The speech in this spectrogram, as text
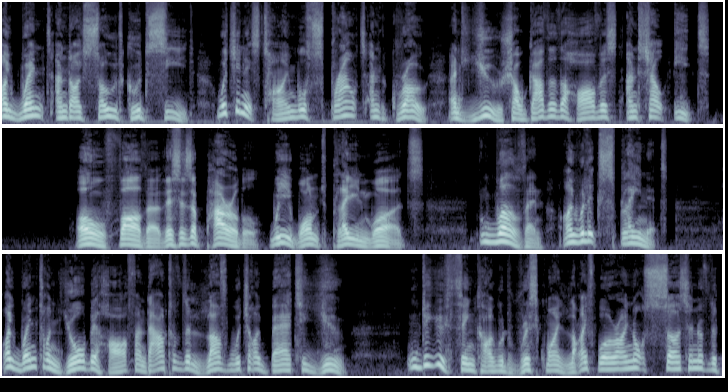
I went and I sowed good seed, which in its time will sprout and grow, and you shall gather the harvest and shall eat. Oh, father, this is a parable. We want plain words. Well, then, I will explain it. I went on your behalf and out of the love which I bear to you. Do you think I would risk my life were I not certain of the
